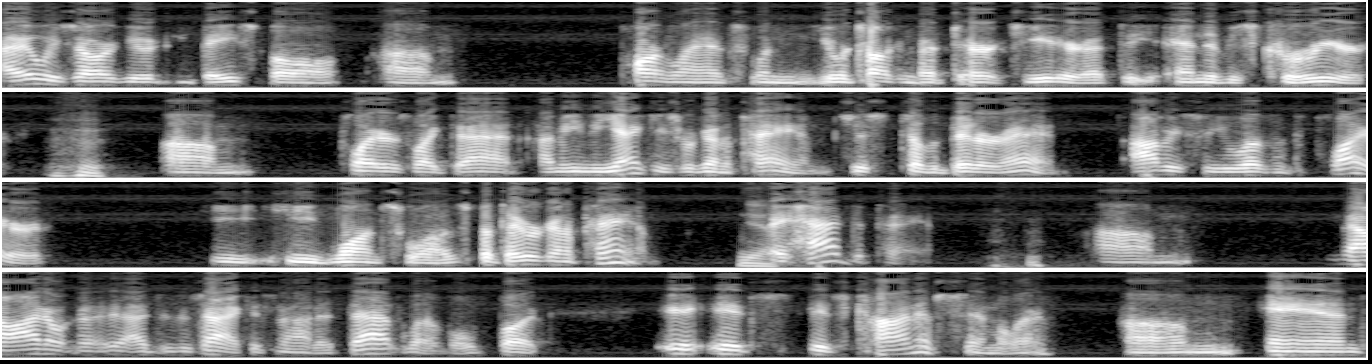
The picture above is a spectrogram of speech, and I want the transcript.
I always argued in baseball um, parlance when you were talking about Derek Jeter at the end of his career. Mm-hmm. Um, players like that. I mean, the Yankees were going to pay him just till the bitter end. Obviously, he wasn't the player he he once was, but they were going to pay him. Yeah. They had to pay him. Um, now I don't know. The Zach is not at that level, but it, it's it's kind of similar, um, and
